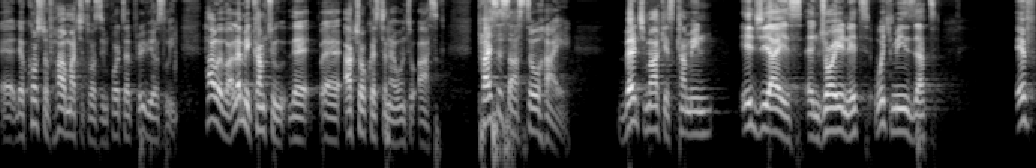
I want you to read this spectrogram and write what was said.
uh, the cost of how much it was imported previously. However, let me come to the uh, actual question I want to ask. Prices are still high. Benchmark is coming. AGI is enjoying it, which means that if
